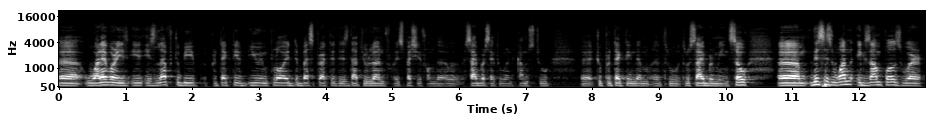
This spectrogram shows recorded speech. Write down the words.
uh, whatever is, is, left to be protected, you employ the best practices that you learn, especially from the cyber sector when it comes to uh, to protecting them uh, through, through cyber means. So um, this is one examples where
